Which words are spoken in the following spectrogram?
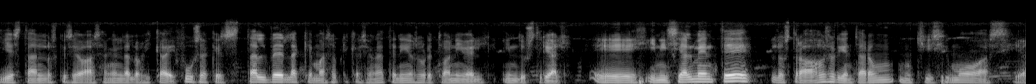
y están los que se basan en la lógica difusa, que es tal vez la que más aplicación ha tenido, sobre todo a nivel industrial. Eh, inicialmente los trabajos se orientaron muchísimo hacia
